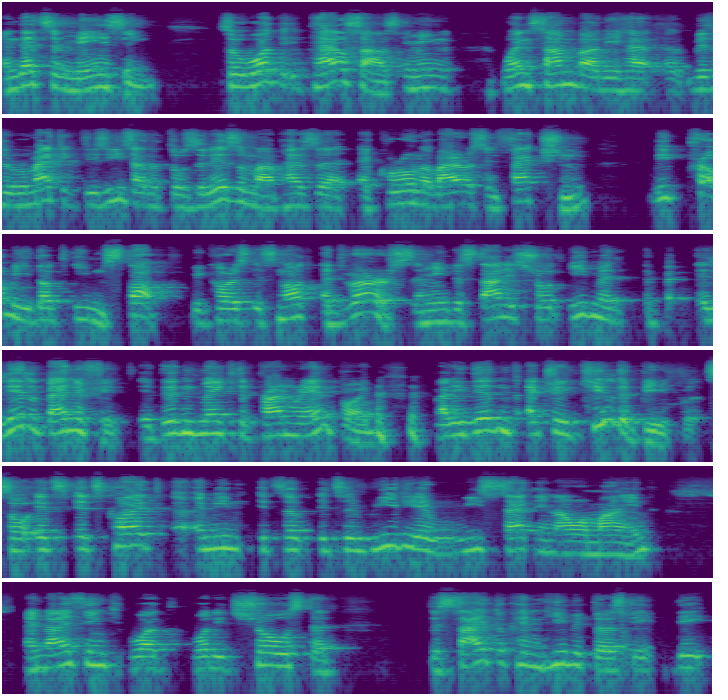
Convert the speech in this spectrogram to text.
and that's amazing. So what it tells us, I mean, when somebody ha- with a rheumatic disease, under tocilizumab, uh, has a, a coronavirus infection, we probably don't even stop because it's not adverse. I mean, the study showed even a, a little benefit. It didn't make the primary endpoint, but it didn't actually kill the people. So it's it's quite. I mean, it's a it's a really a reset in our mind, and I think what what it shows that the cytokine inhibitors they they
